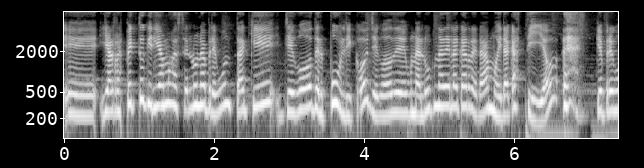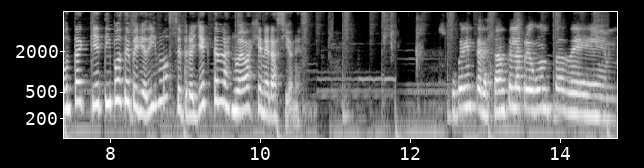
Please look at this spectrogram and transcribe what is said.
Eh, y al respecto queríamos hacerle una pregunta que llegó del público, llegó de una alumna de la carrera, Moira Castillo, que pregunta qué tipos de periodismo se proyectan las nuevas generaciones. Súper interesante la pregunta de,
